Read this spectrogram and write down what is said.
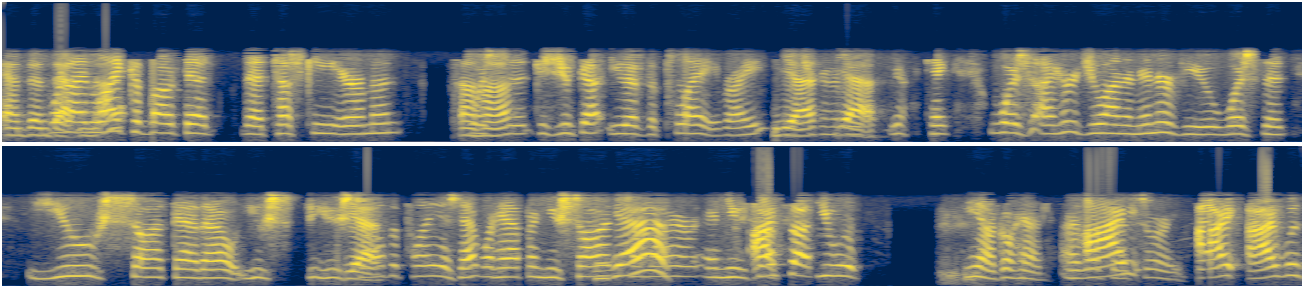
And then what I night, like about that that Tuskegee Airmen uh-huh. because you've got you have the play right yes yes be, yeah okay was i heard you on an interview was that you sought that out you you yes. saw the play is that what happened you saw it yes. somewhere and you i saw you were yeah go ahead i love I, that story i i was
